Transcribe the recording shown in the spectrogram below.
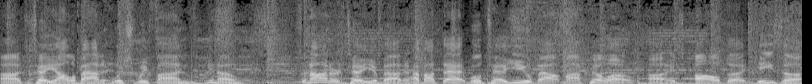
uh, to tell you all about it, which we find, you know, it's an honor to tell you about it. How about that? We'll tell you about My Pillow. Uh, it's called uh, Giza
